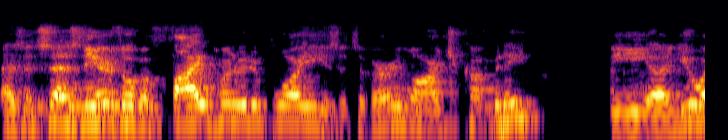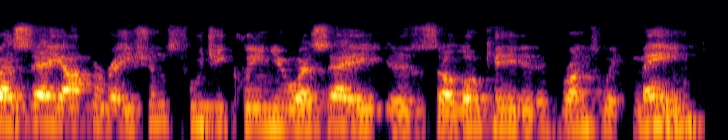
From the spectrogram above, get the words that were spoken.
As it says, there's over 500 employees. It's a very large company. The uh, USA operations, Fuji Clean USA, is uh, located in Brunswick, Maine.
